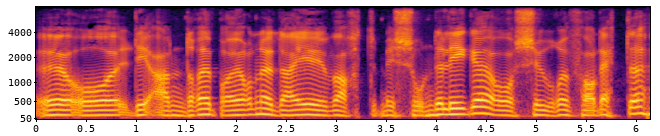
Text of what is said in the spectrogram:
Eh, og de andre brødrene de ble misunnelige og sure for dette.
